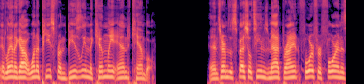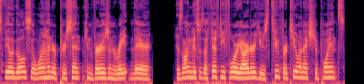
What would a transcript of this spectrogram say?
Atlanta got one apiece from Beasley, McKinley, and Campbell. And in terms of special teams, Matt Bryant, 4 for 4 in his field goals, so 100% conversion rate there. His longest was a 54 yarder. He was 2 for 2 on extra points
